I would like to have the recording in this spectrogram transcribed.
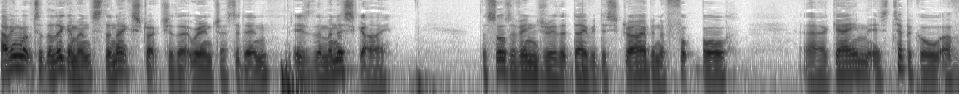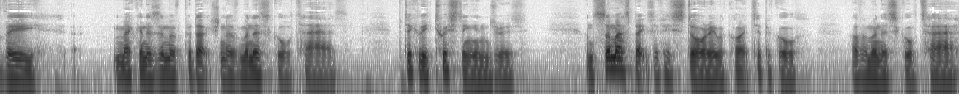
Having looked at the ligaments, the next structure that we're interested in is the menisci. The sort of injury that David described in a football uh, game is typical of the mechanism of production of meniscal tears, particularly twisting injuries. And some aspects of his story were quite typical of a meniscal tear.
